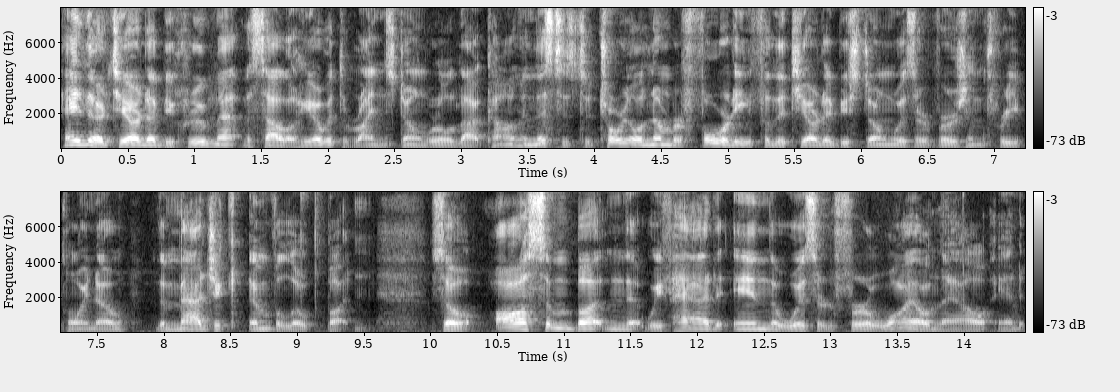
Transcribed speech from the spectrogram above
Hey there TRW crew, Matt Vassallo here with the RhinestoneWorld.com and this is tutorial number 40 for the TRW Stone Wizard version 3.0, the magic envelope button. So awesome button that we've had in the wizard for a while now and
